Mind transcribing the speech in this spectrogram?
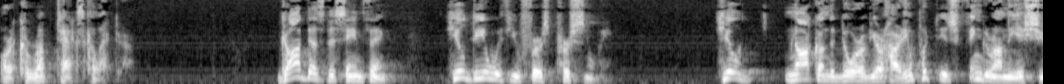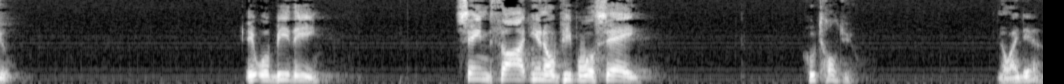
or a corrupt tax collector. God does the same thing. He'll deal with you first personally. He'll knock on the door of your heart. He'll put his finger on the issue. It will be the same thought, you know, people will say, who told you? No idea.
